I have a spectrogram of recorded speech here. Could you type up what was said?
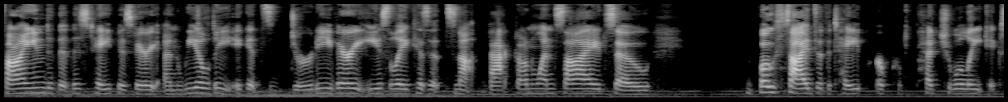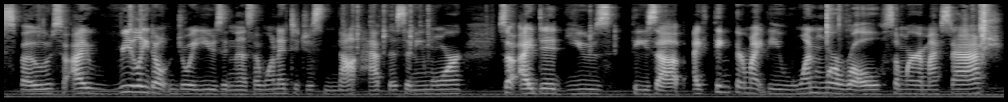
find that this tape is very unwieldy. It gets dirty very easily because it's not backed on one side. So both sides of the tape are perpetually exposed. So I really don't enjoy using this. I wanted to just not have this anymore. So I did use these up. I think there might be one more roll somewhere in my stash.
